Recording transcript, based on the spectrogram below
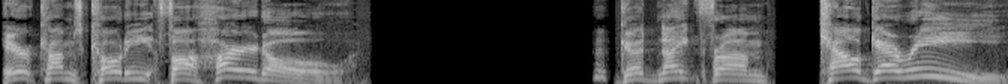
Here comes Cody Fajardo. Good night from Calgary.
